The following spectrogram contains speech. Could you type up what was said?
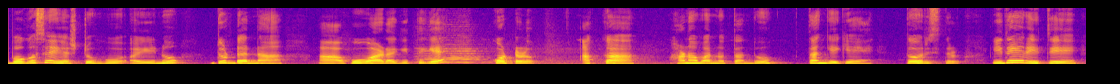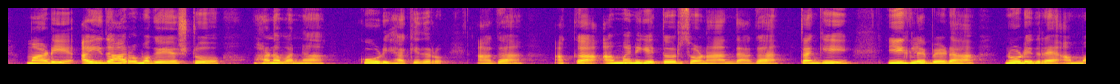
ಬೊಗಸೆಯಷ್ಟು ಹೂ, ಏನು, ದುಡ್ಡನ್ನು ಆ ಹೂವಾಡಗಿತ್ತಿಗೆ ಕೊಟ್ಟಳು. ಅಕ್ಕ ಹಣವನ್ನು ತಂದು ತಂಗಿಗೆ ತೋರಿಸಿದಳು. ಇದೇ ರೀತಿ ಮಾಡಿ ಐದಾರು ಮೊಗೆಯಷ್ಟು ಹಣವನ್ನು ಕೂಡಿ ಹಾಕಿದರು. ಆಗ ಅಕ್ಕ, ಅಮ್ಮನಿಗೆ ತೋರಿಸೋಣ ಅಂದಾಗ ತಂಗಿ, ಈಗಲೇ ಬೇಡ, ನೋಡಿದರೆ ಅಮ್ಮ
